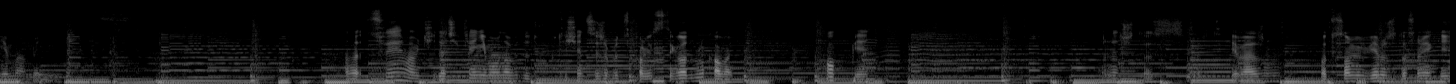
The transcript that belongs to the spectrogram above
nie mamy nic. Ale co ja mam ci dać, jak ja nie mam nawet 2000, żeby cokolwiek z tego odblokować? Hopie. Ale czy to jest takie ważne? Bo to są, wiem, że to są jakieś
